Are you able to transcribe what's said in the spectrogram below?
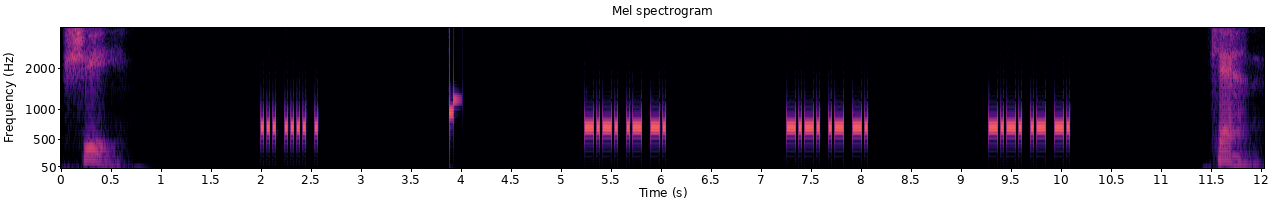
She. Can.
